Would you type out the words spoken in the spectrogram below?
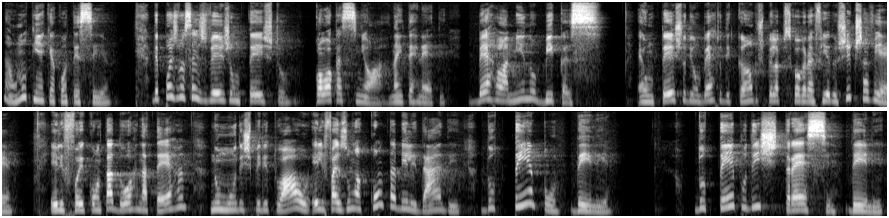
não, não tinha que acontecer. Depois vocês vejam um texto, coloca assim ó, na internet, Berlamino Bicas. É um texto de Humberto de Campos pela psicografia do Chico Xavier. Ele foi contador na Terra, no mundo espiritual, ele faz uma contabilidade do tempo dele do tempo de estresse dele,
